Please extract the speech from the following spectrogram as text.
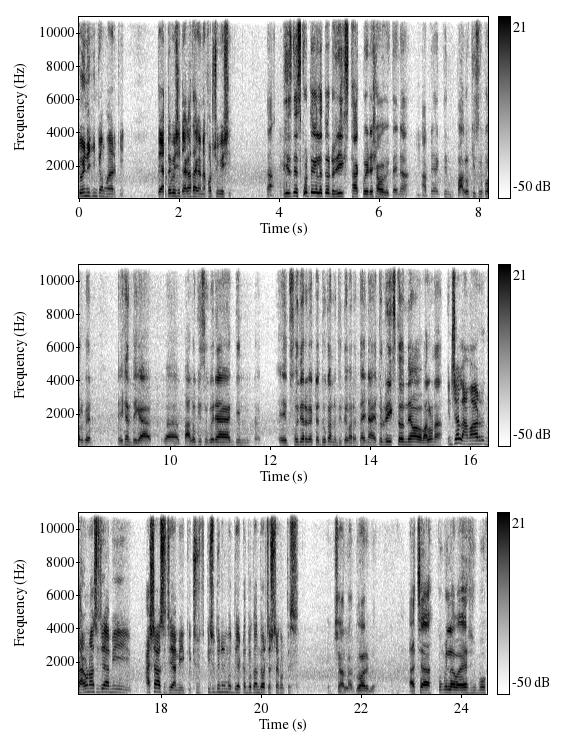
দৈনিক ইনকাম হয় আর কি। তো এত বেশি টাকা থাকে না খরচ বেশি। না বিজনেস করতে গেলে তো রিস্ক থাকবে এটা স্বাভাবিক তাই না? আপনি একদিন ভালো কিছু করবেন এখান থেকে ভালো কিছু করে একদিন এই সৌদি আরবে একটা দোকানও দিতে পারেন তাই না? এত রিস্ক তো নেওয়া ভালো না। ইনশাল্লাহ আমার ধারণা আছে যে আমি আশা আছে যে আমি কিছু কিছুদিনের মধ্যে একটা দোকান দেওয়ার চেষ্টা করতেছি। ইনশাআল্লাহ দোয়া রইল। আচ্ছা কুমিল্লা ভাইয়ের মুখ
